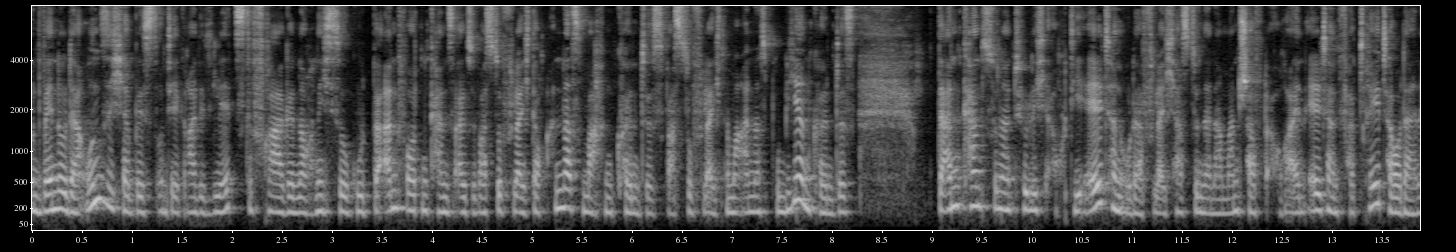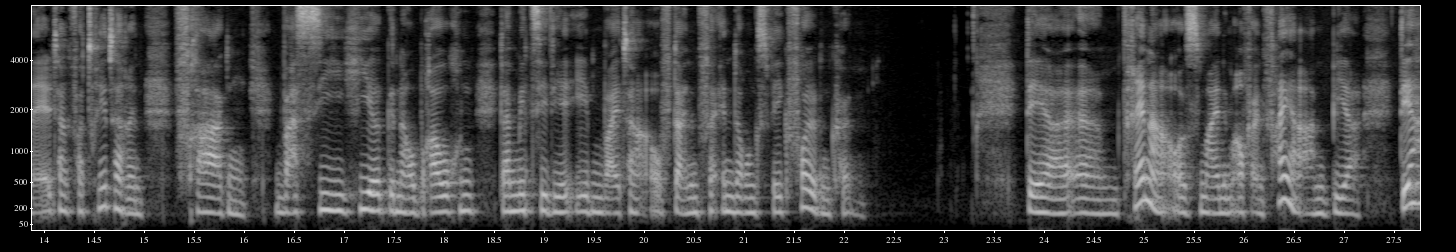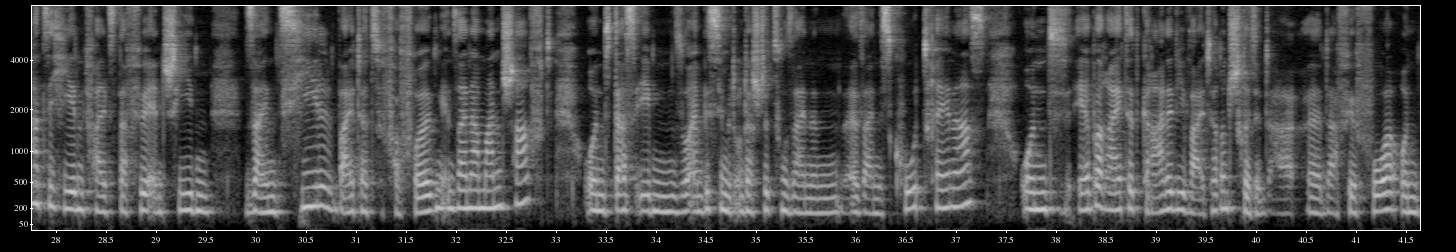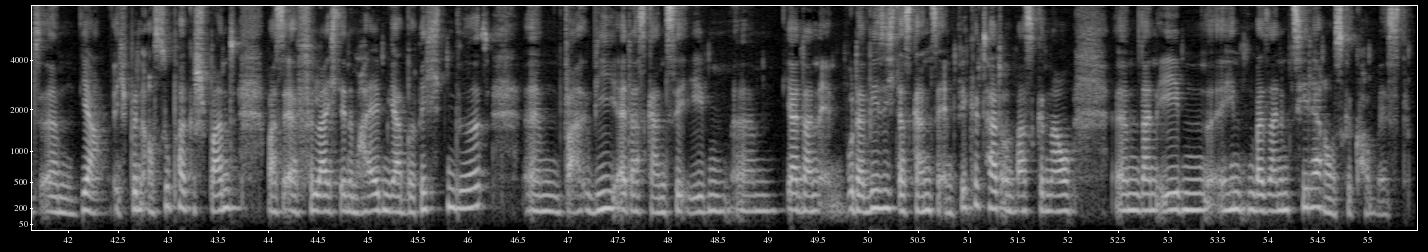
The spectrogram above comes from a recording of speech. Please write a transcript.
Und wenn du da unsicher bist und dir gerade die letzte Frage noch nicht so gut beantworten kannst, also was du vielleicht auch anders machen könntest, was du vielleicht nochmal anders probieren könntest, dann kannst du natürlich auch die Eltern oder vielleicht hast du in deiner Mannschaft auch einen Elternvertreter oder eine Elternvertreterin fragen, was sie hier genau brauchen, damit sie dir eben weiter auf deinem Veränderungsweg folgen können der ähm, Trainer aus meinem Auf ein Feierabendbier, der hat sich jedenfalls dafür entschieden, sein Ziel weiter zu verfolgen in seiner Mannschaft und das eben so ein bisschen mit Unterstützung seinen, äh, seines Co-Trainers. Und er bereitet gerade die weiteren Schritte da, äh, dafür vor. Und ähm, ja, ich bin auch super gespannt, was er vielleicht in einem halben Jahr berichten wird, ähm, wie er das Ganze eben ähm, ja dann oder wie sich das Ganze entwickelt hat und was genau ähm, dann eben hin hinten bei seinem Ziel herausgekommen ist.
